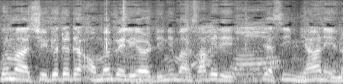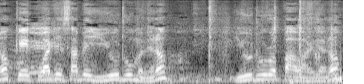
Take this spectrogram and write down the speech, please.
ကွင်းမှာရှေ့တွက်တက်တဲ့အောင်မန်းပဲလေးကတော့ဒီနေ့မှာစားပေတွေအပြက်စီးများနေတယ်နော်ကဲကွာတစ်စားပေရိုးထိုးမှာဗျာနော်ရိုးထိုးတော့ပါပါတယ်ဗျာနော်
